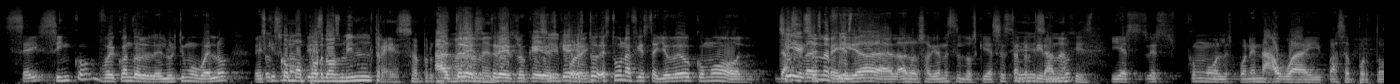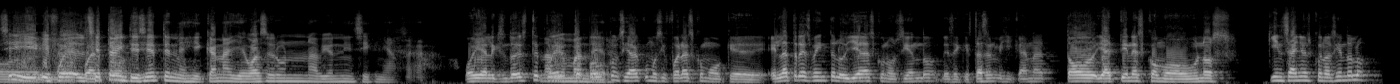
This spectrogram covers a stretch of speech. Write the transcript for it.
2006, 5 fue cuando el, el último vuelo. Es que es como por fiesta- 2003 Ah, tres, aproximadamente. tres, ok. Sí, es que esto, esto es una fiesta. Yo veo cómo Sí, es la una despedida a, a los aviones de los que ya se están Sí, retirando. Y es, es como les ponen agua y pasa por todo. Sí, y fue el aeropuerto. 727 en Mexicana llegó a ser un avión insignia, o sea, Oye, Alex, entonces te, puede- te puedo considerar como si fueras como que el A320 lo llegas conociendo desde que estás en Mexicana. Todo, ya tienes como unos 15 años conociéndolo,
